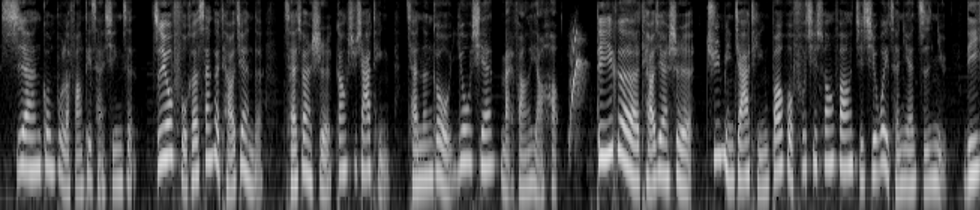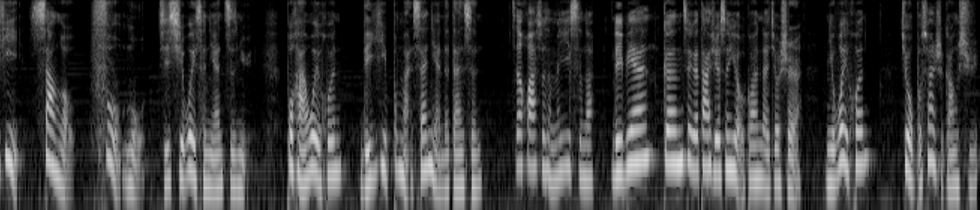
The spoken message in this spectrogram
西安公布了房地产新政，只有符合三个条件的。才算是刚需家庭才能够优先买房摇号。第一个条件是居民家庭，包括夫妻双方及其未成年子女，离异丧偶父母及其未成年子女，不含未婚、离异不满三年的单身。这话是什么意思呢？里边跟这个大学生有关的就是，你未婚就不算是刚需，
